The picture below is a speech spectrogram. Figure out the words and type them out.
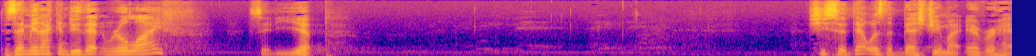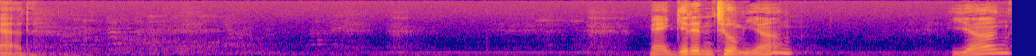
Does that mean I can do that in real life? I said, Yep. She said, That was the best dream I ever had. Man, get it into them young. Young.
